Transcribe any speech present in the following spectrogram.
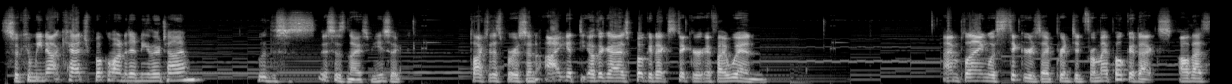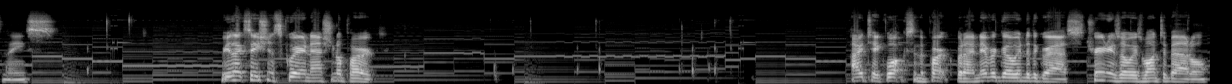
So can we not catch Pokemon at any other time? Ooh, this is this is nice music. Talk to this person. I get the other guy's Pokedex sticker if I win. I'm playing with stickers I printed from my Pokedex. Oh, that's nice. Relaxation Square National Park. I take walks in the park, but I never go into the grass. Trainers always want to battle.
